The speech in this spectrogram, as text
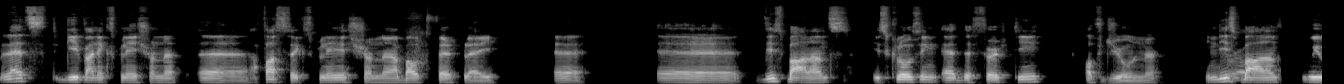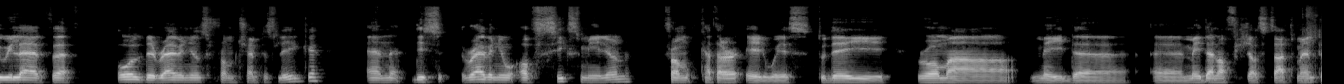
let's give an explanation, uh, a fast explanation about fair play. Uh, uh, this balance is closing at the 30th of June. In this right. balance, we will have uh, all the revenues from Champions League and this revenue of 6 million from Qatar Airways. Today, Roma made uh, uh, made an official statement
